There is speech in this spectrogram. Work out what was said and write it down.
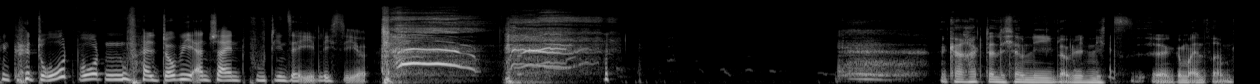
gedroht wurden, weil Dobby anscheinend Putin sehr ähnlich sehe. Charakterlich haben die, glaube ich, nichts äh, gemeinsam.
